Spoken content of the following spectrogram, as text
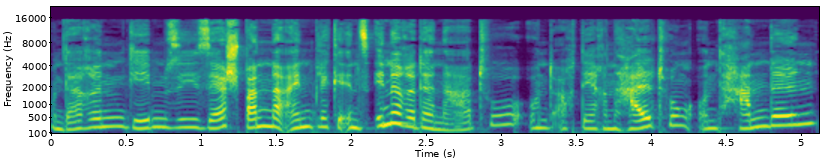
Und darin geben Sie sehr spannende Einblicke ins Innere der NATO und auch deren Haltung und Handeln,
